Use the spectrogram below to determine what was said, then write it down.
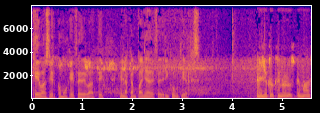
¿Qué va a hacer como jefe de debate en la campaña de Federico Gutiérrez? Eh, Yo creo que uno de los temas,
